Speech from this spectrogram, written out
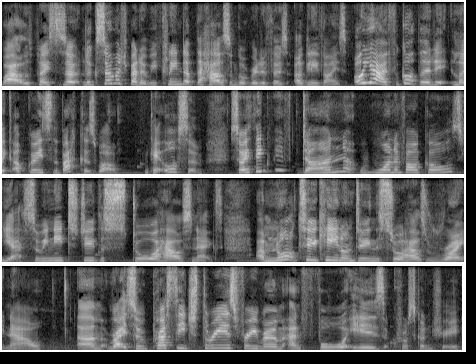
Wow, this place so, looks so much better. We cleaned up the house and got rid of those ugly vines. Oh yeah, I forgot that it like upgrades the back as well. Okay, awesome. So I think we've done one of our goals. Yes, yeah, so we need to do the storehouse next. I'm not too keen on doing the storehouse right now. Um, right, so Prestige 3 is free roam and 4 is cross country.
